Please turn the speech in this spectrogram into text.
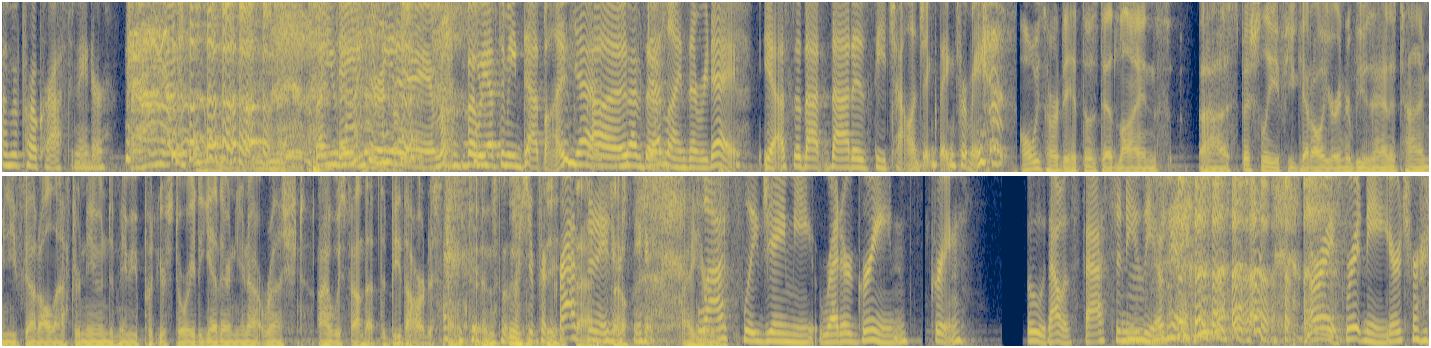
I'm a procrastinator. But you have to dangerous meet name. but we have to meet deadlines. Yes, you have so- deadlines every day. Yeah, so that that is the challenging thing for me. Always hard to hit those deadlines, uh, especially if you get all your interviews ahead of time and you've got all afternoon to maybe put your story together and you're not rushed. I always found that to be the hardest thing to, Bunch of that, procrastinators so here. I you. Lastly, Jamie, red or green? Green. Ooh, that was fast and easy. Mm. Okay. All right, Brittany, your turn.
